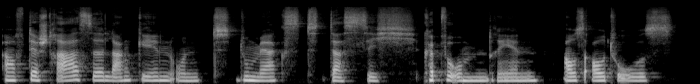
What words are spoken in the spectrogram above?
auf der Straße langgehen und du merkst, dass sich Köpfe umdrehen aus Autos,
